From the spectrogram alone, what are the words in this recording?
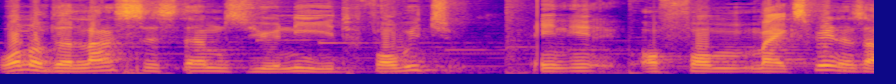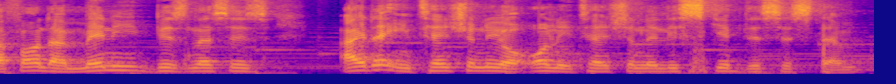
one of the last systems you need for which in, in, from my experience, I found that many businesses either intentionally or unintentionally skip the system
